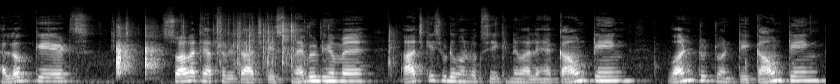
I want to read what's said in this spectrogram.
हेलो किड्स, स्वागत है आप सभी का आज के इस नए वीडियो में। आज की इस वीडियो में हम लोग सीखने वाले हैं counting one to twenty counting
